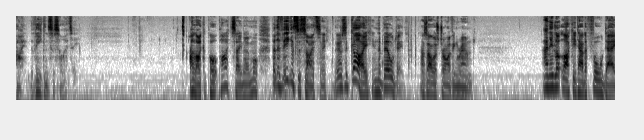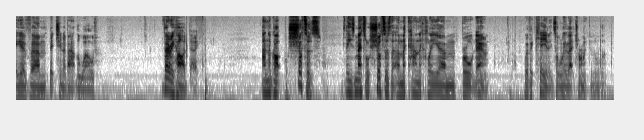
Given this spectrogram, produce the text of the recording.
Right, the Vegan Society. I like a pork pie, say no more. But the Vegan Society, there was a guy in the building as I was driving round. And he looked like he'd had a full day of um, bitching about the world. Very hard day. And they've got shutters, these metal shutters that are mechanically um, brought down with a key and it's all electronic and all that.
